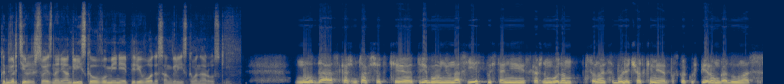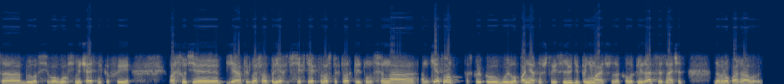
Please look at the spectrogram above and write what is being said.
конвертируешь свои знания английского в умение перевода с английского на русский. Ну да, скажем так, все-таки требования у нас есть, пусть они с каждым годом становятся более четкими, поскольку в первом году у нас э, было всего 8 участников, и по сути, я приглашал приехать всех тех просто, кто откликнулся на анкету, поскольку было понятно, что если люди понимают, что такое локализация, значит, добро пожаловать.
